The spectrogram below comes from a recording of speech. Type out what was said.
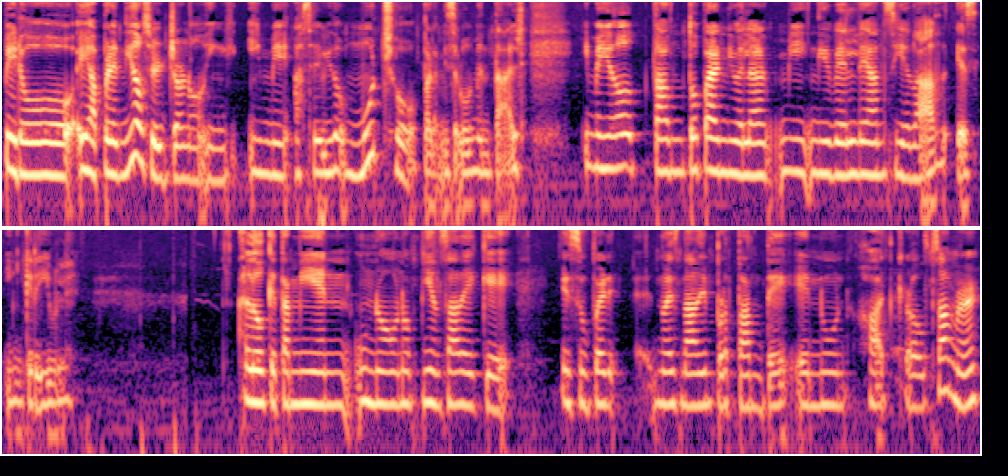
Pero he aprendido a hacer journaling y me ha servido mucho para mi salud mental y me ayudó tanto para nivelar mi nivel de ansiedad. Es increíble. Algo que también uno no piensa de que es súper, no es nada importante en un hot girl summer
